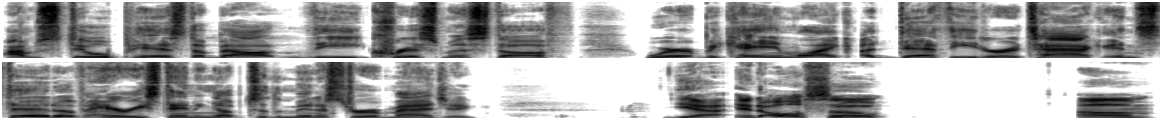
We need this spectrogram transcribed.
I'm still pissed about the Christmas stuff where it became like a Death Eater attack instead of Harry standing up to the Minister of Magic. Yeah, and also, um,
